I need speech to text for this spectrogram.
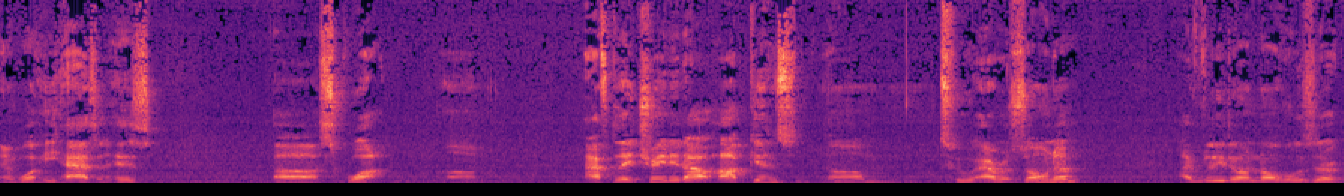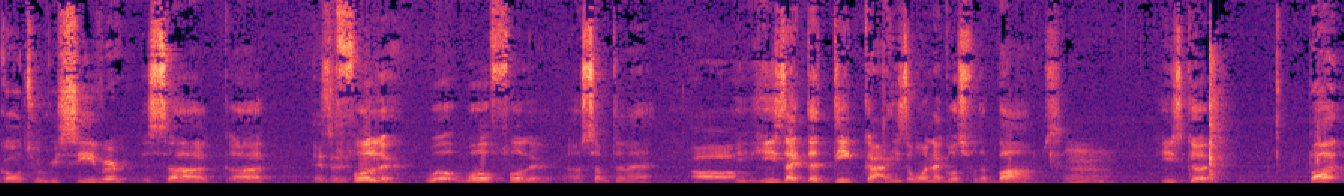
and what he has in his uh, squad. Um, after they traded out Hopkins um, to Arizona, I really don't know who's their go-to receiver. It's uh, uh Is it? Fuller. Will Will Fuller or something like that. Oh, He, he's like the deep guy. He's the one that goes for the bombs. Hmm. He's good. But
